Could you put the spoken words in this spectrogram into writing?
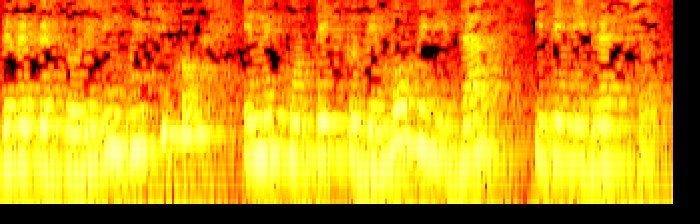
del repertorio lingüístico en el contexto de movilidad y de migración.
